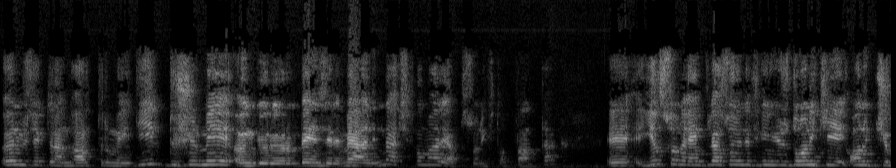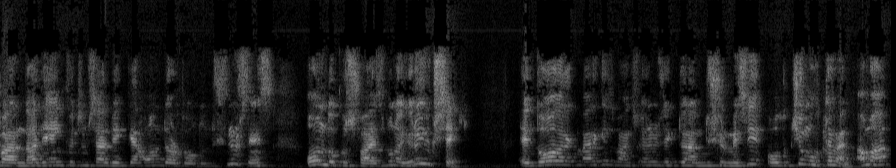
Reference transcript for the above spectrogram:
Önümüzdeki dönemde arttırmayı değil düşürmeyi öngörüyorum benzeri mealinde açıklamalar yaptı son iki toplantıda. E, yıl sonu enflasyon hedefinin %12-13 civarında hadi en kötümser bekleyen 14 olduğunu düşünürseniz 19 faiz buna göre yüksek. E, doğal olarak Merkez Bankası önümüzdeki dönem düşürmesi oldukça muhtemel ama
